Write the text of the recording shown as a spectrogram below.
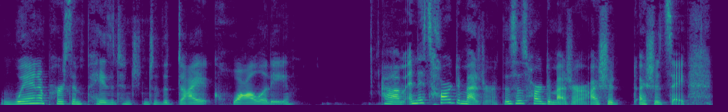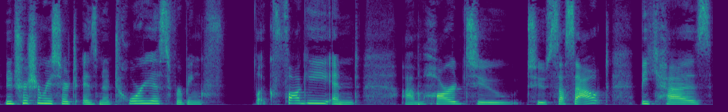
when a person pays attention to the diet quality, um, and it's hard to measure. This is hard to measure. I should I should say nutrition research is notorious for being f- like foggy and um, hard to to suss out because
